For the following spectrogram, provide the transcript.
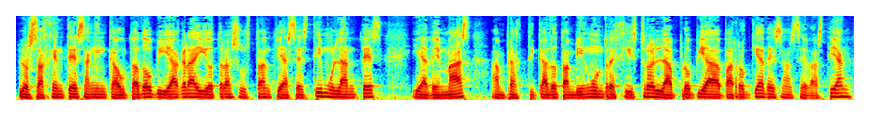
Los agentes han incautado Viagra y otras sustancias estimulantes y además han practicado también un registro en la propia parroquia de San Sebastián.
